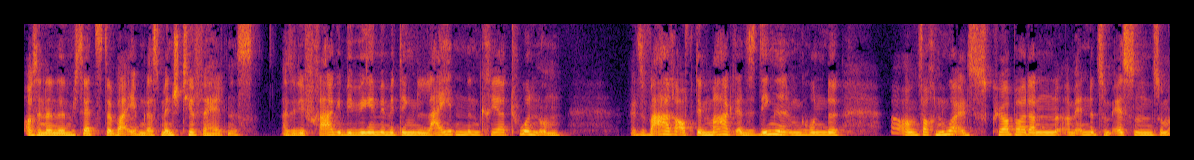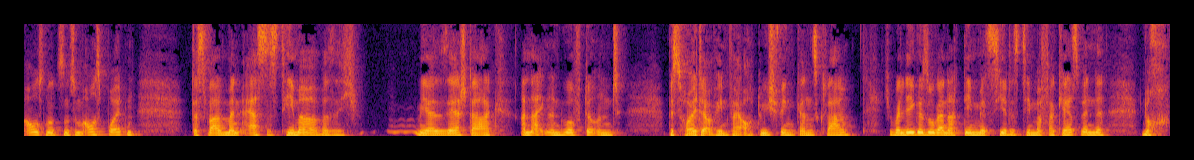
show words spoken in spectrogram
auseinander mich setzte, war eben das Mensch-Tier-Verhältnis. Also die Frage, wie gehen wir mit den leidenden Kreaturen um? Als Ware auf dem Markt, als Dinge im Grunde einfach nur als Körper dann am Ende zum Essen, zum Ausnutzen, zum Ausbeuten. Das war mein erstes Thema, was ich mir sehr stark aneignen durfte und bis heute auf jeden Fall auch durchschwingt, ganz klar. Ich überlege sogar, nachdem jetzt hier das Thema Verkehrswende noch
